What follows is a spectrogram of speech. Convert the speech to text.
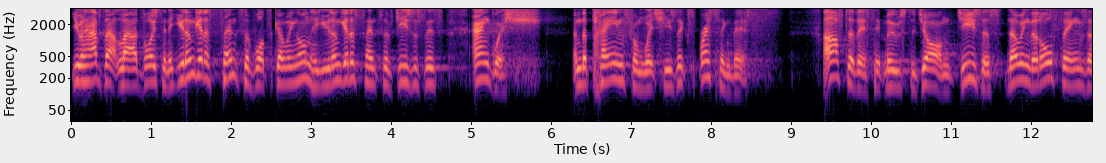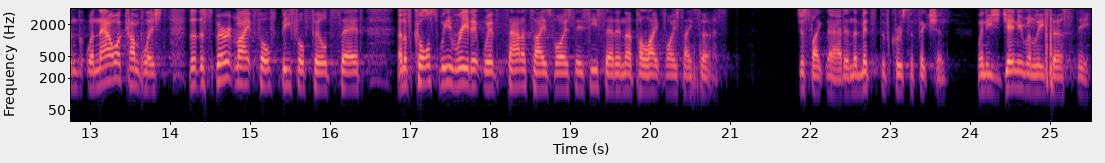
you have that loud voice in it, you don't get a sense of what's going on here. You don't get a sense of Jesus' anguish and the pain from which he's expressing this. After this, it moves to John. Jesus, knowing that all things were now accomplished, that the Spirit might be fulfilled, said, and of course, we read it with sanitized voices. He said in a polite voice, I thirst. Just like that, in the midst of crucifixion, when he's genuinely thirsty.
